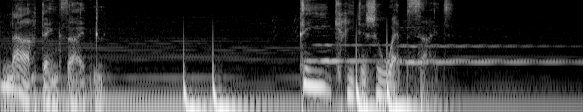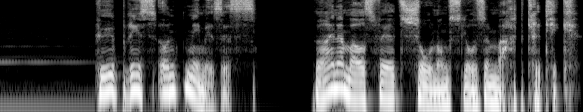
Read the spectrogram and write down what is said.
Nachdenkseiten. Die kritische Website. Hybris und Nemesis. Rainer Mausfelds schonungslose Machtkritik.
